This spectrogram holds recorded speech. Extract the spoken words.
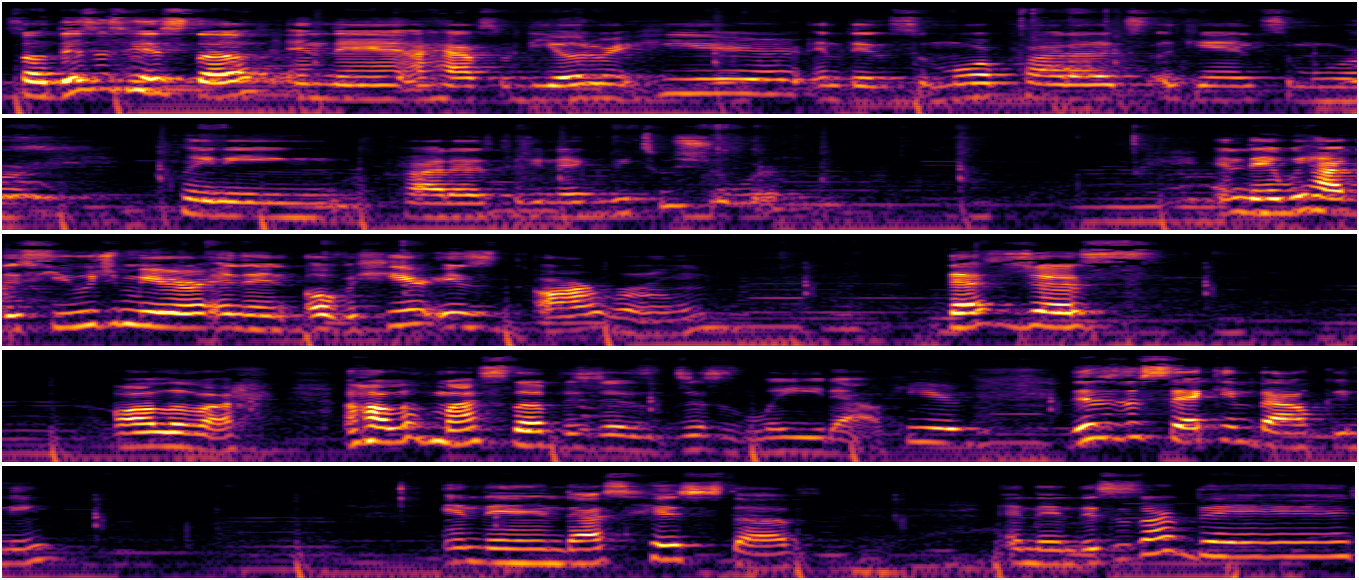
So this is his stuff, and then I have some deodorant here, and then some more products. Again, some more cleaning products, because you never be too sure. And then we have this huge mirror, and then over here is our room. That's just all of our, all of my stuff is just, just laid out here. This is the second balcony. And then that's his stuff. And then this is our bed.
